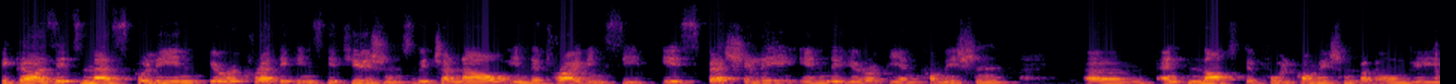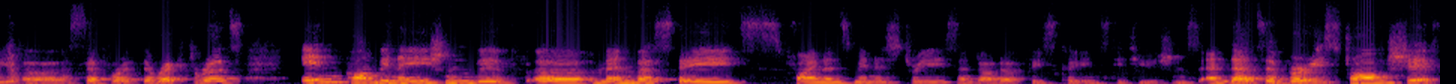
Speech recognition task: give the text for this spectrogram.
because it's masculine bureaucratic institutions which are now in the driving seat, especially in the European Commission, um, and not the full Commission, but only uh, separate directorates, in combination with uh, member states finance ministries and other fiscal institutions. And that's a very strong shift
